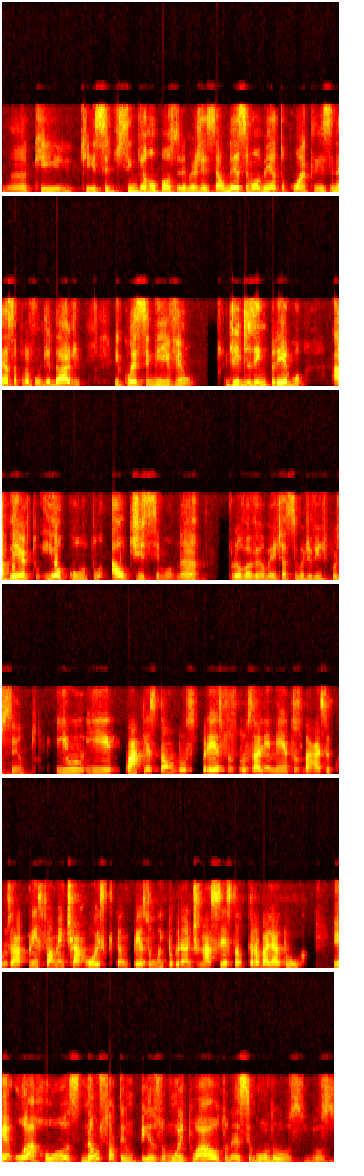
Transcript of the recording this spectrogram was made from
né, que, que se, se interrompa o auxílio emergencial nesse momento, com a crise nessa profundidade e com esse nível de desemprego aberto e oculto altíssimo, né? provavelmente acima de 20% e, o, e com a questão dos preços dos alimentos básicos, principalmente arroz, que tem um peso muito grande na cesta do trabalhador. É, o arroz não só tem um peso muito alto, né, segundo os, os,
